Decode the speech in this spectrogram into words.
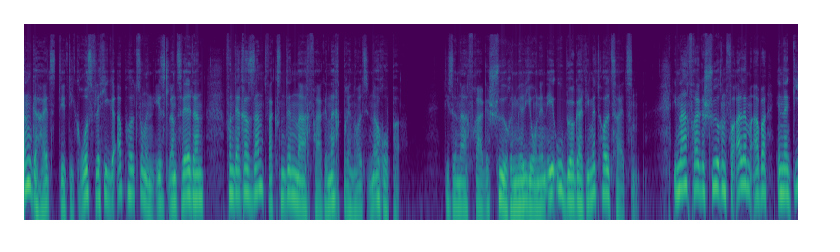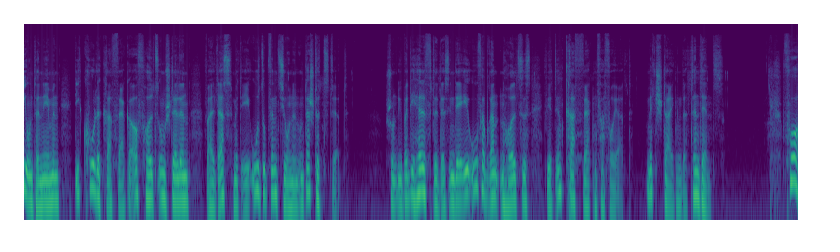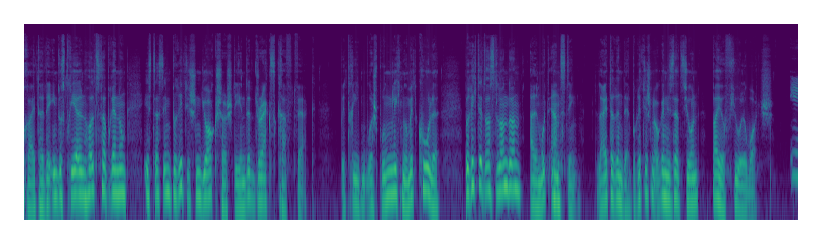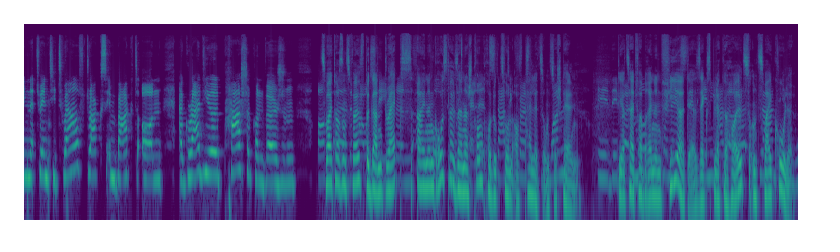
Angeheizt wird die großflächige Abholzung in Estlands Wäldern von der rasant wachsenden Nachfrage nach Brennholz in Europa. Diese Nachfrage schüren Millionen EU-Bürger, die mit Holz heizen. Die Nachfrage schüren vor allem aber Energieunternehmen, die Kohlekraftwerke auf Holz umstellen, weil das mit EU-Subventionen unterstützt wird. Schon über die Hälfte des in der EU verbrannten Holzes wird in Kraftwerken verfeuert, mit steigender Tendenz. Vorreiter der industriellen Holzverbrennung ist das im britischen Yorkshire stehende Drax-Kraftwerk, betrieben ursprünglich nur mit Kohle, berichtet aus London Almut Ernsting, Leiterin der britischen Organisation Biofuel Watch. In 2012, Drax embarked on a gradual partial conversion 2012 begann Drax, einen Großteil seiner Stromproduktion auf Pellets umzustellen. Derzeit verbrennen vier der sechs Blöcke Holz und zwei Kohle.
